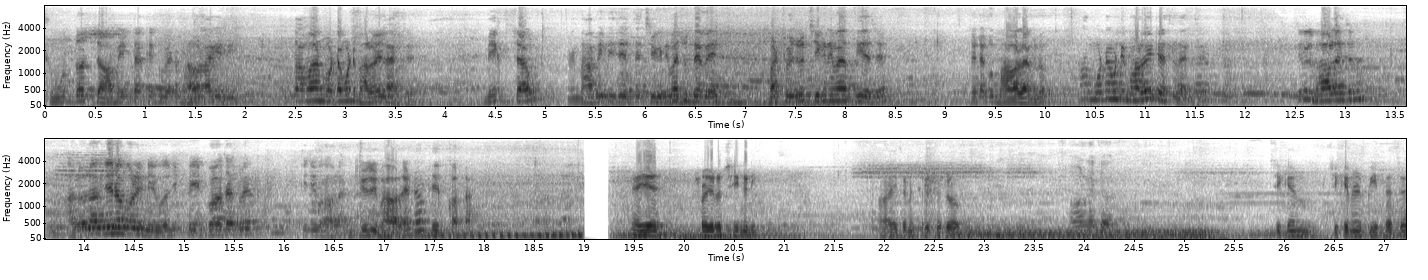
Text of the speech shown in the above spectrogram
সুমন্ত চাউমিনটাকে খুব একটা ভালো লাগেনি কিন্তু আমার মোটামুটি ভালোই লাগছে। মিক্স চাউ আমি ভাবিনি যে এতে চিংড়ি মাছও দেবে বাট ছোটো ছোটো চিংড়ি মাছ দিয়েছে তো এটা খুব ভালো লাগল। আমার মোটামুটি ভালোই টেস্ট লাগছে। কি বলি ভালো লাগছে না? ভালো লাগছে না বলিনি বলছি পেট ভরা থাকলে কিছু ভালো লাগে না। যদি ভালো লাগে এটাও ঠিক কথা। এই যে ছোটো ছোটো চিংড়ি। আর এখানে ছোটো ছোটো আমার কাছে চিকেন চিকেনের পিস আছে।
